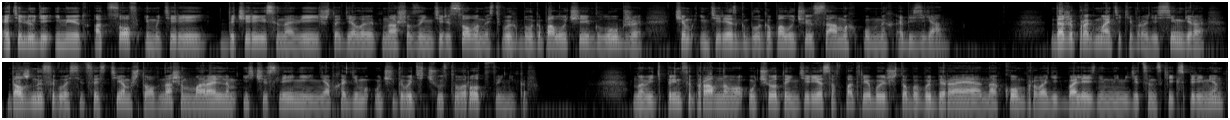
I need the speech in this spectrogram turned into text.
эти люди имеют отцов и матерей, дочерей и сыновей, что делает нашу заинтересованность в их благополучии глубже, чем интерес к благополучию самых умных обезьян. Даже прагматики вроде Сингера должны согласиться с тем, что в нашем моральном исчислении необходимо учитывать чувства родственников. Но ведь принцип равного учета интересов потребует, чтобы выбирая на ком проводить болезненный медицинский эксперимент,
